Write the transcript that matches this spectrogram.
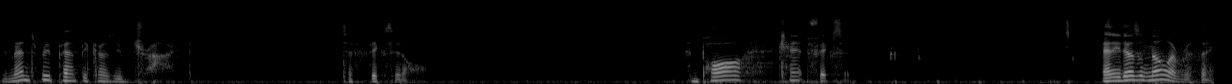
You're meant to repent because you've tried to fix it all. And Paul can't fix it. And he doesn't know everything.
